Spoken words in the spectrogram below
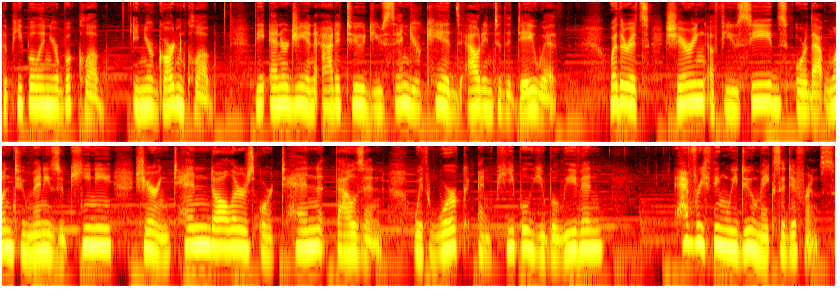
the people in your book club, in your garden club, the energy and attitude you send your kids out into the day with, whether it's sharing a few seeds or that one too many zucchini, sharing $10 or 10,000 with work and people you believe in, everything we do makes a difference.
